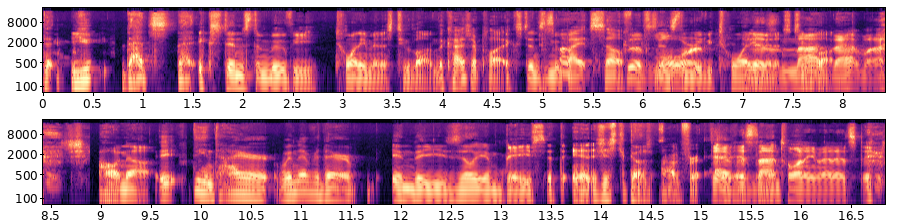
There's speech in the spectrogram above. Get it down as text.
That you that's that extends the movie 20 minutes too long. The Kaiser plot extends the movie by oh, itself. Good extends lord. the movie 20 it is minutes not too long. that much. Oh no. It, the entire whenever they're in the Xilien base at the end, it just goes on forever. Dude, it's man. not 20 minutes, dude.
